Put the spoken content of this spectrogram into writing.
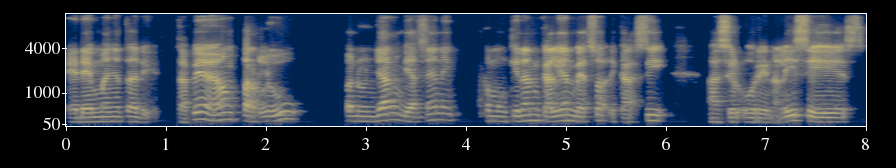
Edemanya tadi. Tapi memang perlu penunjang biasanya nih kemungkinan kalian besok dikasih hasil urinalisis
